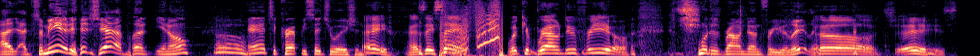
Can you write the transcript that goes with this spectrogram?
uh, to me it is. Yeah, but you know, eh, it's a crappy situation. Hey, as they say, what can Brown do for you? What has Brown done for you lately? Oh, jeez.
